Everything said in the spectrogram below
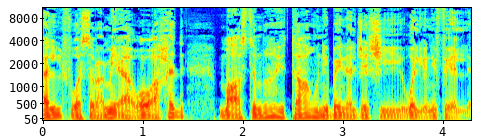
1701 مع استمرار التعاون بين الجيش واليونيفيل.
